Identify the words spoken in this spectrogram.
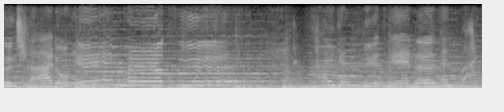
und Entscheidung im Herzen. Zeigen wir den Wellen weiter.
